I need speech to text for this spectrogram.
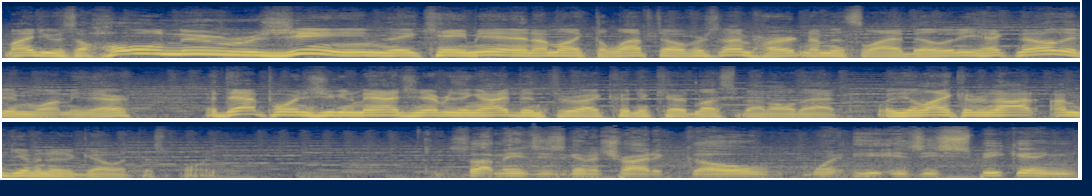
Mind you, it's a whole new regime. They came in. I'm like the leftovers, and I'm hurt, and I'm this liability. Heck no, they didn't want me there. At that point, as you can imagine, everything I'd been through, I couldn't have cared less about all that. Whether you like it or not, I'm giving it a go at this point. So that means he's going to try to go. When he, is he speaking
